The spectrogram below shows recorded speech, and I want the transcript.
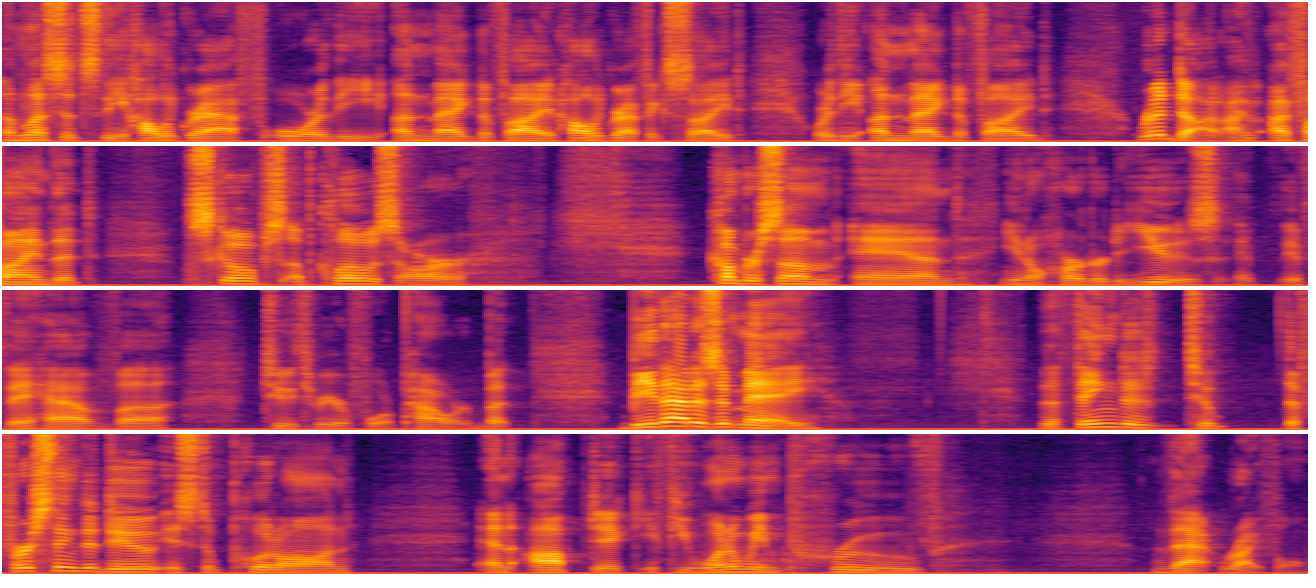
unless it's the holograph or the unmagnified holographic sight or the unmagnified red dot. I, I find that scopes up close are cumbersome and you know harder to use if, if they have uh, two, three, or four power. But be that as it may, the thing to, to the first thing to do is to put on an optic if you want to improve that rifle.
